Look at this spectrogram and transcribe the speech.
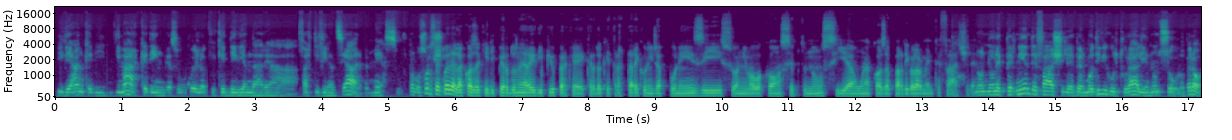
vive anche di, di marketing su quello che, che devi andare a farti finanziare per me è assurdo Forse quella è la cosa che gli perdonerei di più perché credo che trattare con i giapponesi su ogni nuovo concept non sia una cosa particolarmente facile. Non, non è per niente facile per motivi culturali e non solo, però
